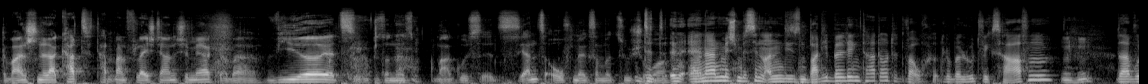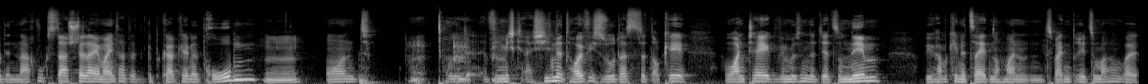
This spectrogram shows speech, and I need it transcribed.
Da war ein schneller Cut, hat man vielleicht ja nicht gemerkt, aber wir jetzt, besonders Markus, jetzt ganz aufmerksame Zuschauer. Das erinnert mich ein bisschen an diesen Bodybuilding-Tatort. Das war auch, glaube ich, Ludwigshafen. Da, wo der Nachwuchsdarsteller gemeint hat, es gibt gar keine Proben. Und, und für mich erschien das häufig so, dass das, okay, One Take, wir müssen das jetzt so nehmen. Wir haben keine Zeit, nochmal einen zweiten Dreh zu machen, weil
